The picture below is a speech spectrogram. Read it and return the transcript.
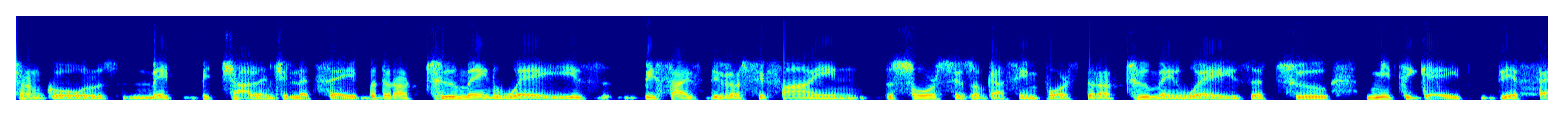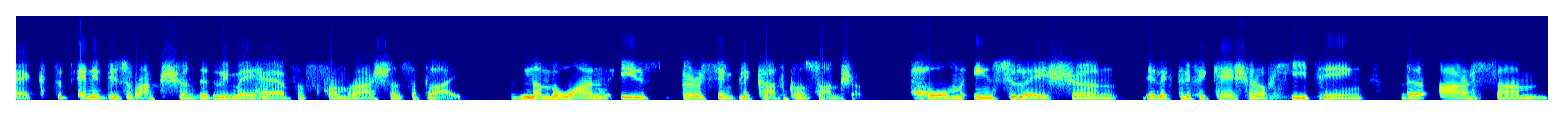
term goals may be challenging, let's say, but there are two main ways, besides diversifying the sources of gas imports, there are two main ways to mitigate the effect, any disruption that we may have from Russian supplies. Number one is very simply cut consumption. Home insulation, the electrification of heating, there are some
